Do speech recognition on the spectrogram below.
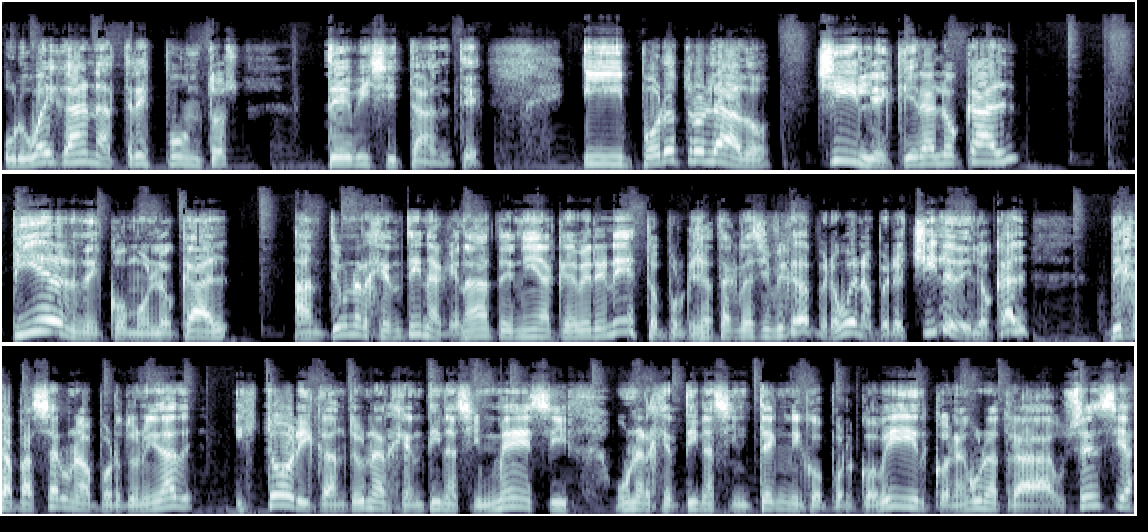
Uruguay gana tres puntos de visitante. Y por otro lado, Chile, que era local, pierde como local ante una Argentina que nada tenía que ver en esto, porque ya está clasificada, pero bueno, pero Chile de local deja pasar una oportunidad histórica ante una Argentina sin Messi, una Argentina sin técnico por COVID, con alguna otra ausencia,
